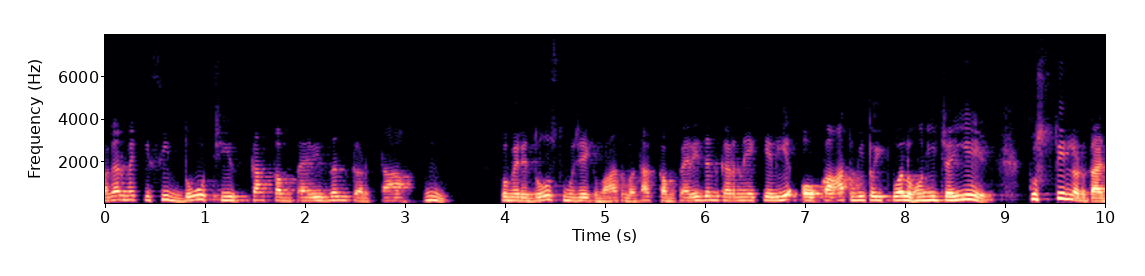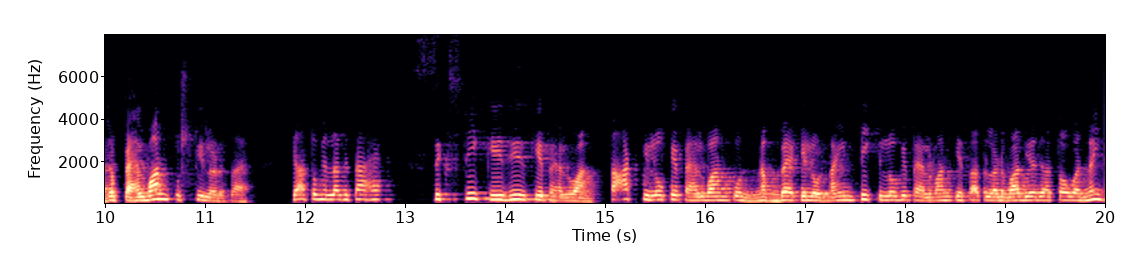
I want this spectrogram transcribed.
अगर मैं किसी दो चीज़ का कंपैरिजन करता हूँ तो मेरे दोस्त मुझे एक बात बता कंपैरिजन करने के लिए औकात भी तो इक्वल होनी चाहिए। कुश्ती लड़ता है, जब पहलवान कुश्ती लड़ता है, क्या तुम्हें लगता है 60 केजी के पहलवान 60 किलो के पहलवान को 90 किलो 90 किलो के पहलवान के साथ लड़वा दिया जाता होगा? नहीं।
